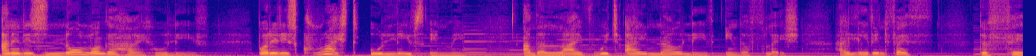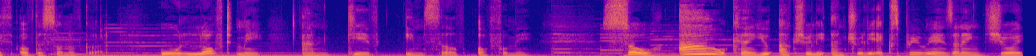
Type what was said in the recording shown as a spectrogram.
and it is no longer I who live, but it is Christ who lives in me. And the life which I now live in the flesh, I live in faith, the faith of the Son of God, who loved me and gave himself up for me. So, how can you actually and truly experience and enjoy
